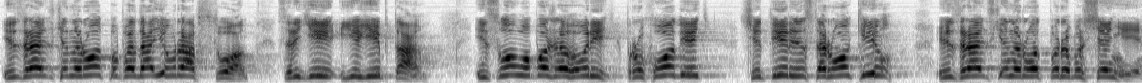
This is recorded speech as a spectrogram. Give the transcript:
Ізраїльський народ попадає в рабство серед Єгипта. І Слово Боже говорить, проходить 400 років ізраїльський народ порабощені.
